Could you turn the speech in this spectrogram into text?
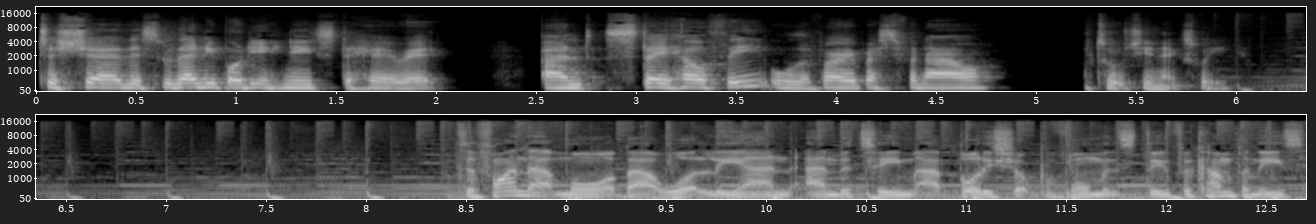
to share this with anybody who needs to hear it. And stay healthy. All the very best for now. I'll talk to you next week. To find out more about what Leanne and the team at Body Shot Performance do for companies,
